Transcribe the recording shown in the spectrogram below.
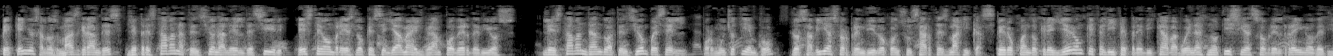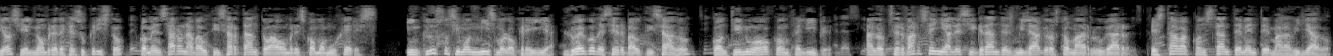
pequeños a los más grandes, le prestaban atención al él decir, este hombre es lo que se llama el gran poder de Dios. Le estaban dando atención pues él, por mucho tiempo, los había sorprendido con sus artes mágicas. Pero cuando creyeron que Felipe predicaba buenas noticias sobre el reino de Dios y el nombre de Jesucristo, comenzaron a bautizar tanto a hombres como mujeres. Incluso Simón mismo lo creía. Luego de ser bautizado, continuó con Felipe. Al observar señales y grandes milagros tomar lugar, estaba constantemente maravillado.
